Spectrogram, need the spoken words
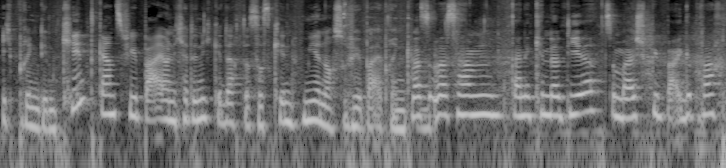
ich bringe dem Kind ganz viel bei und ich hätte nicht gedacht, dass das Kind mir noch so viel beibringen kann. Was, was haben deine Kinder dir zum Beispiel beigebracht?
